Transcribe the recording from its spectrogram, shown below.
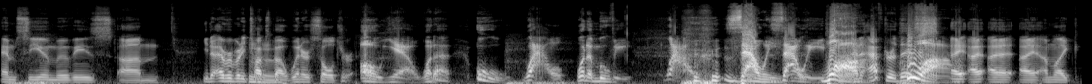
MCU movies. Um, you know, everybody talks about Winter Soldier. Oh yeah, what a ooh wow, what a movie! Wow, Zowie. Zowie. Wah! And after this, Hooah! I, I, I, I, I'm like,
